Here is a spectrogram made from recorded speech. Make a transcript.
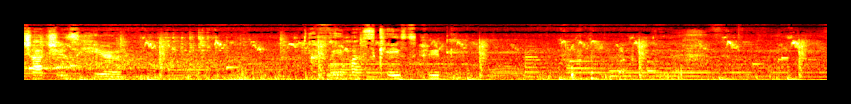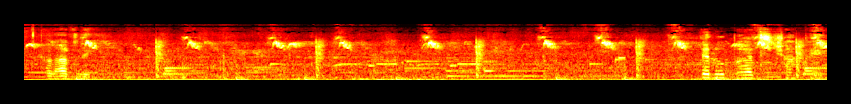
churches here. Famous K Street. Lovely. Little birds chirping.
